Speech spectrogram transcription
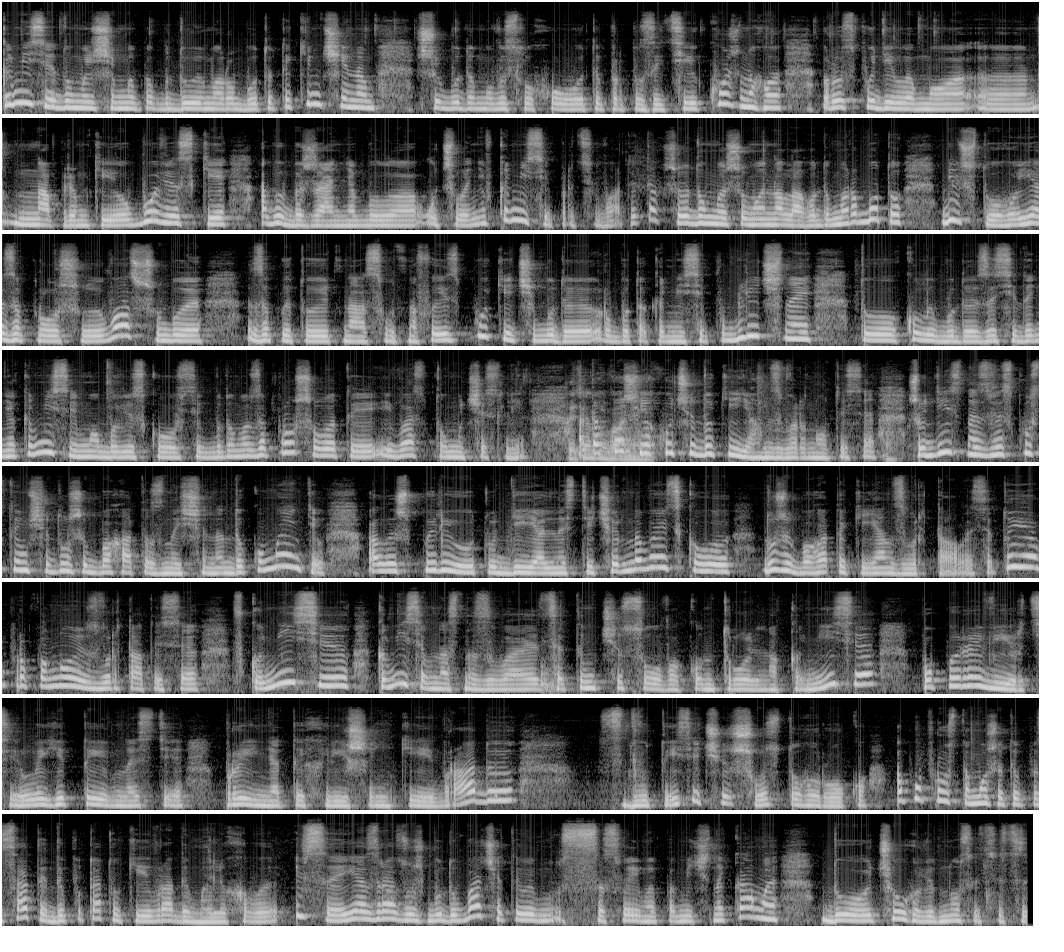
комісії. Думаю, що ми побудуємо роботу таким чином, що будемо вислуховувати пропозиції кожного, розподілимо е, напрямки і обов'язки, аби бажання було у членів комісії працювати. Так що я думаю, що ми налагодимо роботу. Більш того, я запрошую вас, щоб запитують нас от на Фейсбуці, чи буде робота комісії публічною. То коли буде засідання комісії, ми обов'язково всіх будемо запрошувати, і вас в тому числі. Тетяна а також Іванівна. я хочу до киян звернутися, що дійсно в зв'язку з тим, що дуже багато знищено документів, але ж період от діяльності Черновецького дуже багато киян зверталося. То я пропоную звертатися в комісію. Комісія в нас називається тимчасова контрольна комісія по перевірці легітимності прийнятих рішень Київрадою з 2006 року. Просто можете писати депутату Київради Мелюхової. І все. Я зразу ж буду бачити зі своїми помічниками, до чого відноситься це.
